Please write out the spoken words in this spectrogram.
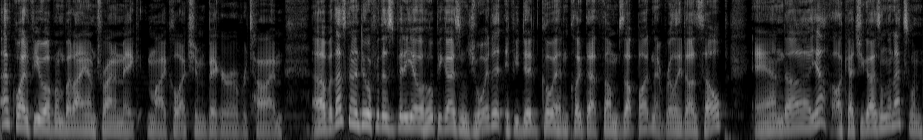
I have quite a few of them, but I am trying to make my collection bigger over time. Uh, but that's going to do it for this video. I hope you guys enjoyed it. If you did, go ahead and click that thumbs up button. It really does help. And uh, yeah, I'll catch you guys on the next one.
